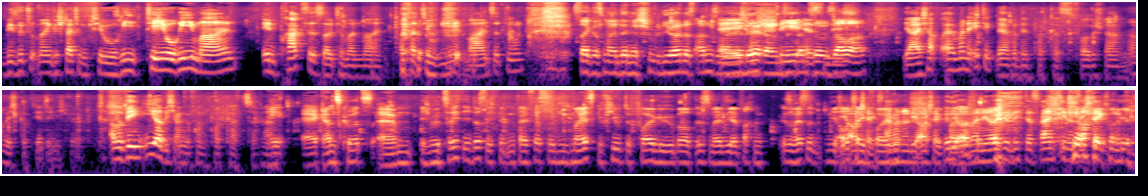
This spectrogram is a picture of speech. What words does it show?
Wieso tut man in Gestaltung Theorie? Theorie malen. In Praxis sollte man malen. Was hat Theorie mit Malen zu tun? Sag das mal in deiner Schule, die hören das an, so Ey, Lehrer und sind dann so nicht. sauer. Ja, ich habe äh, meine Ethiklehrerin den Podcast vorgeschlagen, aber ich glaube, die hat den nicht gehört. Aber wegen ihr habe ich angefangen, Podcast zu hören. Hey, äh, ganz kurz, ähm, ich würde es richtig lustig finden, falls das so die meistgeviewte Folge überhaupt ist, weil sie einfach, ein, also weißt du, die, die Outtakes, einfach Outtake-Folge. nur die Outtake-Folge, Ja, weil die Leute sich das reinziehen und sich denken, Outtake-Folge.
